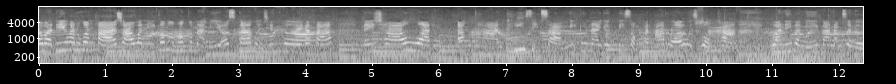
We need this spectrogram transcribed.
สวัสดีค่ะทุกคนค่ะเช้าวันนี้ก็มาพบกับหมามีออสการ์เหมือนเช่นเคยนะคะ ในเช้าวันอังคารที่ 13 มิถุนายนปี 2566 ค่ะ วันนี้แบบนี้มานำเสนอ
